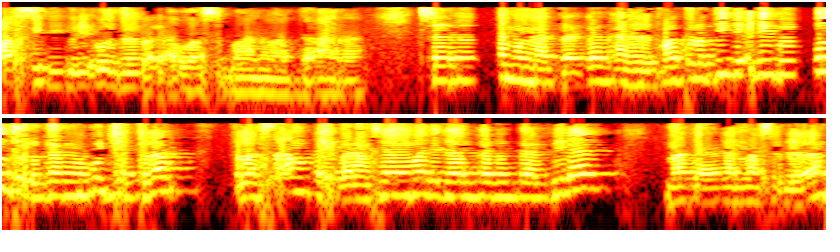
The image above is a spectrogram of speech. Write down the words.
pasti diberi udur oleh Allah Subhanahu wa taala. Satu yang mengatakan ahlul fatrah tidak diberi udur karena hujah telah telah sampai barang siapa mati dalam keadaan kafiran maka akan masuk dalam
